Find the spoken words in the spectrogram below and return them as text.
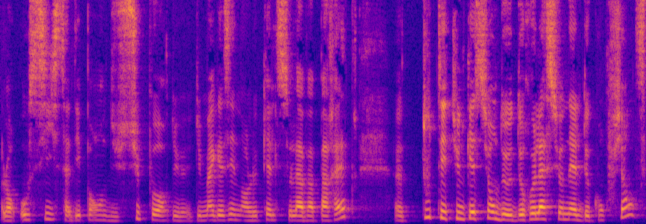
Alors aussi, ça dépend du support du, magazine dans lequel cela va paraître. Euh, tout est une question de, relationnel, de confiance.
